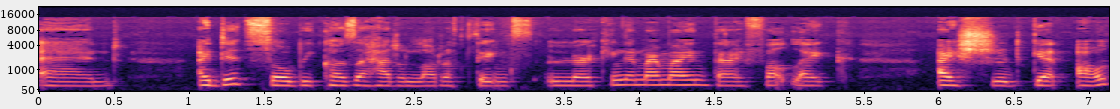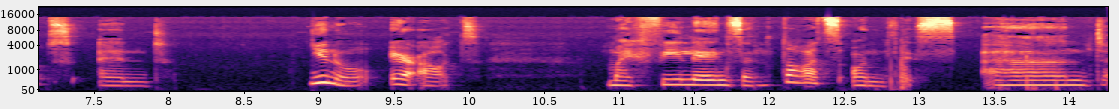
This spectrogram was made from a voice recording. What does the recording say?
and I did so because I had a lot of things lurking in my mind that I felt like I should get out and, you know, air out my feelings and thoughts on this. And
